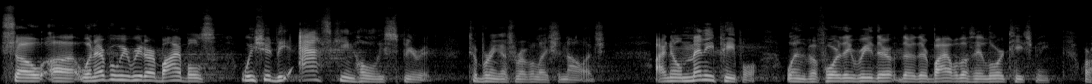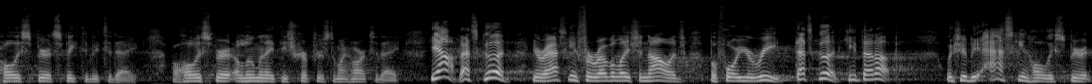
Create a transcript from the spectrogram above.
so, uh, whenever we read our Bibles, we should be asking Holy Spirit to bring us revelation knowledge. I know many people, when before they read their, their, their, Bible, they'll say, Lord, teach me. Or Holy Spirit, speak to me today. Or Holy Spirit, illuminate these scriptures to my heart today. Yeah, that's good. You're asking for revelation knowledge before you read. That's good. Keep that up. We should be asking Holy Spirit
